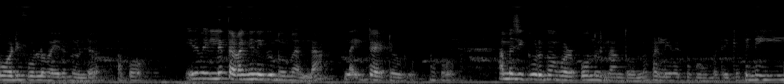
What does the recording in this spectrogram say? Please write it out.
ബോഡി ഫുൾ വരുന്നുണ്ട്. അപ്പോൾ ഇത് വലിയ തിളങ്ങി നിൽക്കുന്നൊന്നുമല്ല. ലൈറ്റായിട്ടേ ഉള്ളൂ. അപ്പോൾ അമ്മച്ചിക്ക് കൊടുക്കാൻ കുഴപ്പമൊന്നുമില്ലാന്ന് തോന്നുന്നു പള്ളിയിലൊക്കെ പോകുമ്പോഴത്തേക്കും. പിന്നെ ഈ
